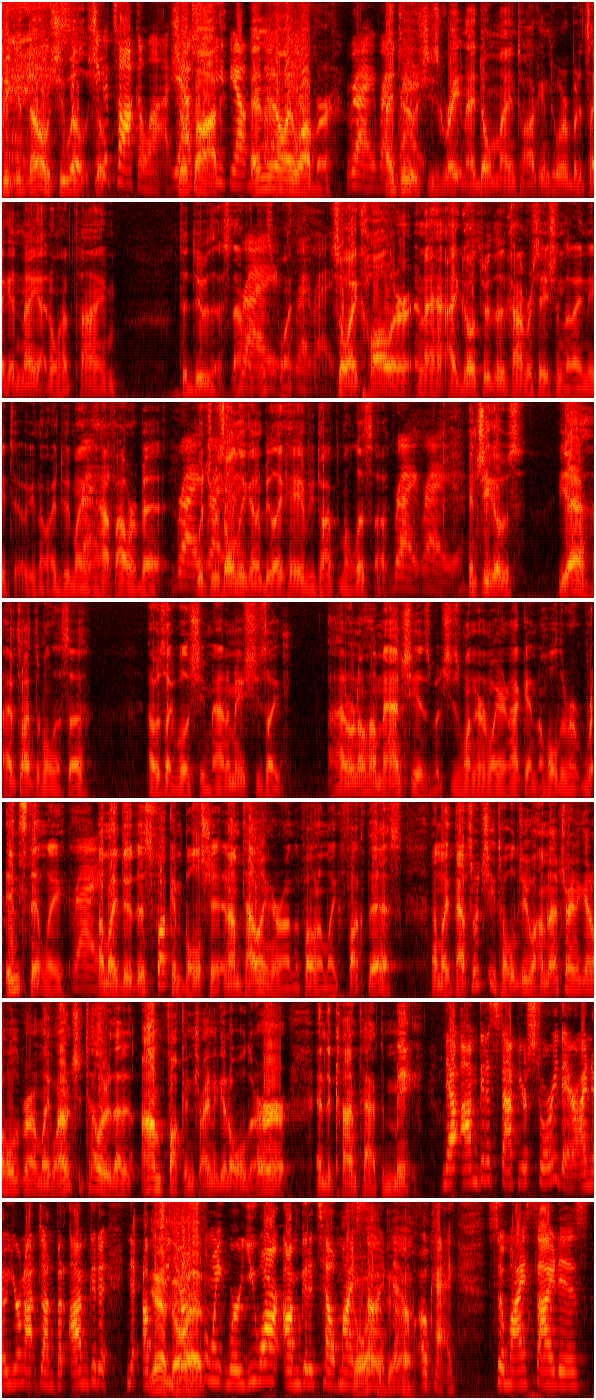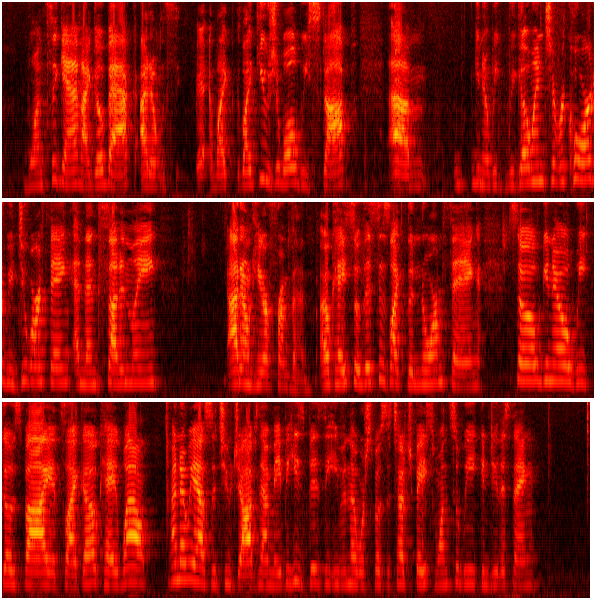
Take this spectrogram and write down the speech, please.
She could no, she will. She She'll, could talk a lot. she'll yeah, talk, She'll keep you and you know I yeah. love her. Right, right. I do. right. She's great, and I don't mind talking to her. But it's like at night, I don't have time to do this now at this point. right, right. So I call her, and I I go through the conversation that I need to. You know, I do my Right. half hour bit, Right, which was only right. going to be like, "Hey, have you talked to Melissa?" Right, right. And she goes, "Yeah, I've talked to Melissa." I was like, "Well, is she mad at me?" She's like, "I don't know how mad she is, but she's wondering why you're not getting a hold of her instantly." Right. I'm like, "Dude, this fucking bullshit." And I'm telling her on the phone, I'm like, "Fuck this." I'm like, "That's what she told you." I'm not trying to get a hold of her. I'm like, "Why don't you tell her that I'm fucking trying to get a hold of her and to contact me?" Now I'm gonna stop your story there. I know you're not done, but I'm gonna up Yeah, to go your ahead. point where you are. I'm gonna tell my Go side ahead, now. yeah. Okay, so my side is once again I go back. I don't see, eh, like like usual. We stop. Um, you know, we we go in to record. We do our thing, and then suddenly I don't hear from them. Okay, so this is like the norm thing. So, you know, a week goes by. It's like, okay, well, I know he has the two jobs now. Maybe he's busy, even though we're supposed to touch base once a week and do this thing.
